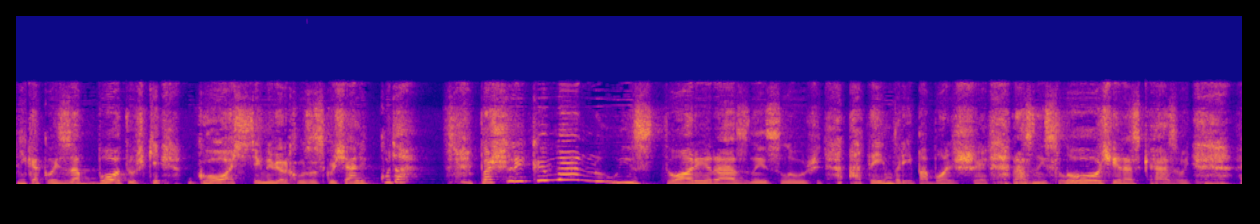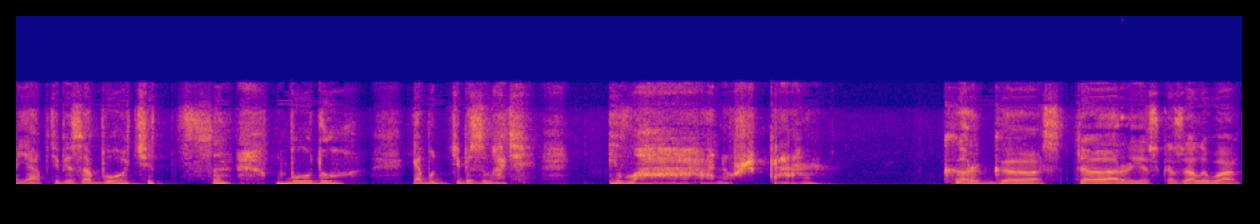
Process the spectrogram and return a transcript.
никакой заботушки. Гости наверху заскучали. Куда?» Пошли к Ивану истории разные слушать. А ты им ври побольше, разные случаи рассказывай. А я об тебе заботиться буду. Я буду тебя звать Иванушка. Карга старая, сказал Иван.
